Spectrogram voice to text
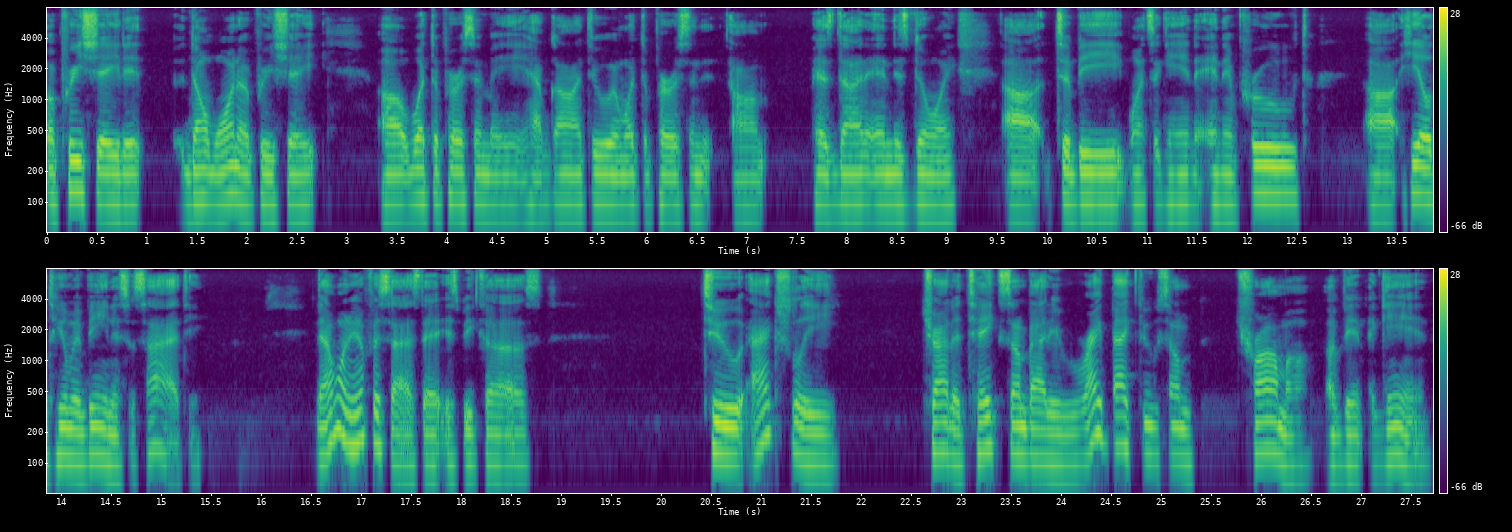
appreciate it, don't want to appreciate uh, what the person may have gone through and what the person um, has done and is doing uh, to be, once again, an improved, uh, healed human being in society. Now, I want to emphasize that is because to actually try to take somebody right back through some trauma event again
